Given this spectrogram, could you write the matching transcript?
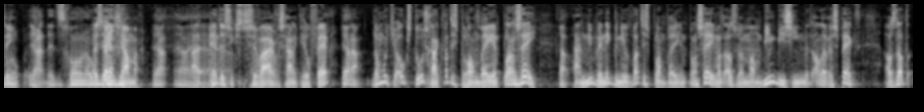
misgelopen. Ja, dit is gewoon ook. Dat is echt jammer. Ja, ja, ja, ja, Ah, hè, dus ik, ze waren waarschijnlijk heel ver. Ja. Nou, dan moet je ook doorschakelen. Wat is plan. B en plan C? Ja. Ja. nu ben ik benieuwd, wat is plan B en plan C? Want als we Mambimbi zien, met alle respect, als dat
